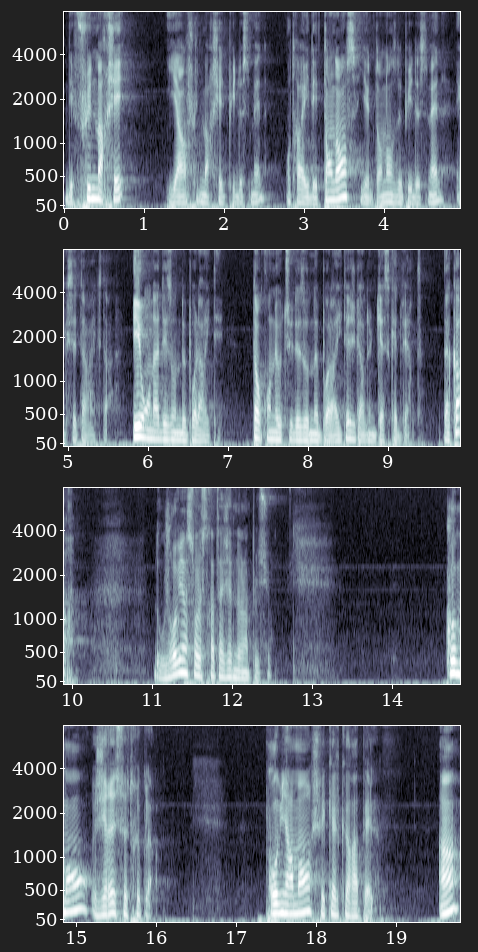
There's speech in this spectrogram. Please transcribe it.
des flux de marché, il y a un flux de marché depuis deux semaines. On travaille des tendances, il y a une tendance depuis deux semaines, etc. etc. Et on a des zones de polarité. Tant qu'on est au-dessus des zones de polarité, je garde une casquette verte. D'accord? Donc je reviens sur le stratagème de l'impulsion. Comment gérer ce truc-là? Premièrement, je fais quelques rappels. 1.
